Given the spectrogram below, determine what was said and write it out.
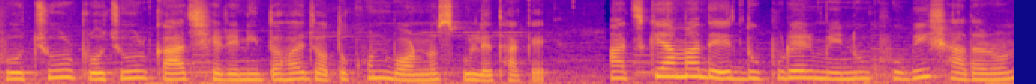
প্রচুর প্রচুর কাজ সেরে নিতে হয়, যতক্ষণ বর্ণ স্কুলে থাকে। আজকে আমাদের দুপুরের মেনু খুবই সাধারণ।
